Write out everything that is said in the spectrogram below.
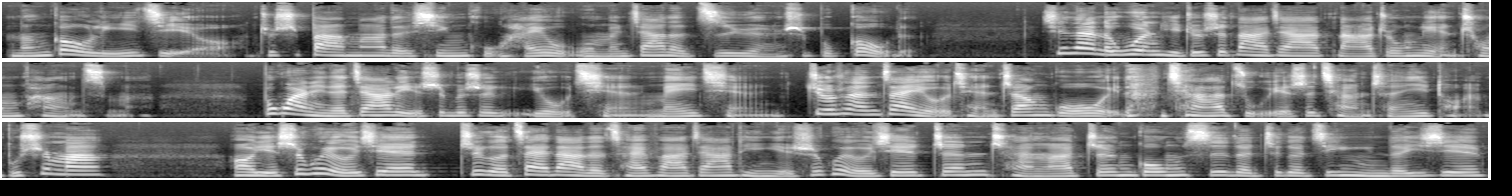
能够理解哦，就是爸妈的辛苦，还有我们家的资源是不够的。现在的问题就是大家打肿脸充胖子嘛。不管你的家里是不是有钱没钱，就算再有钱，张国伟的家族也是抢成一团，不是吗？哦，也是会有一些这个再大的财阀家庭，也是会有一些争产啦、争公司的这个经营的一些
